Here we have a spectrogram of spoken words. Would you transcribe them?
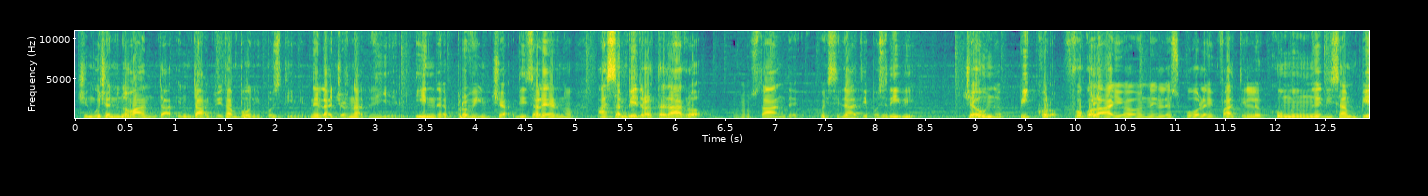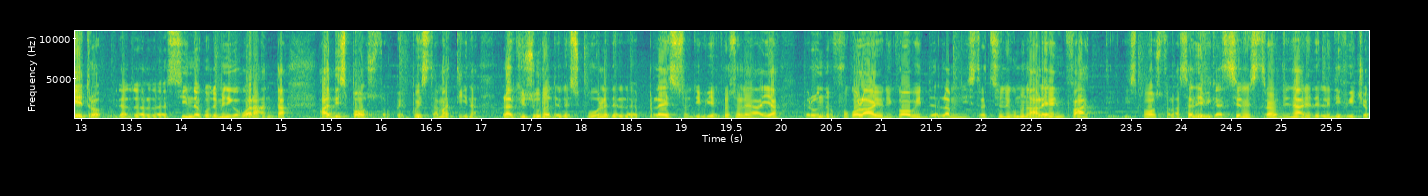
590 intanto i tamponi positivi nella giornata di ieri in provincia di Salerno. A San Pietro Altanagro, nonostante questi dati positivi, c'è un piccolo focolaio nelle scuole, infatti il comune di San Pietro, guidato dal sindaco Domenico 40, ha disposto per questa mattina la chiusura delle scuole del plesso di via Crosaleaia per un focolaio di Covid. L'amministrazione comunale ha infatti disposto la sanificazione straordinaria dell'edificio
